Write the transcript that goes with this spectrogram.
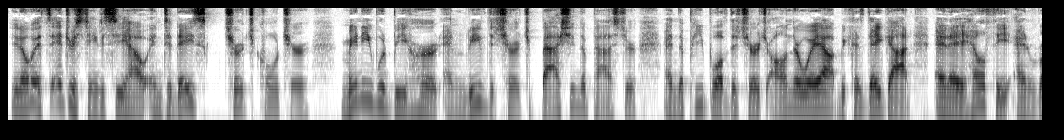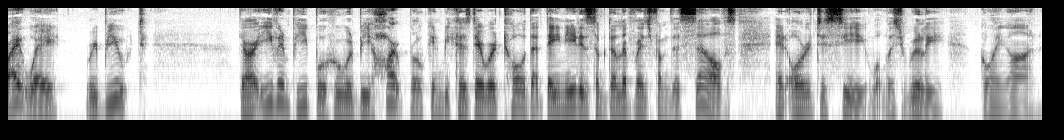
You know, it's interesting to see how in today's church culture, many would be hurt and leave the church, bashing the pastor and the people of the church on their way out because they got, in a healthy and right way, rebuked. There are even people who would be heartbroken because they were told that they needed some deliverance from themselves in order to see what was really going on.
